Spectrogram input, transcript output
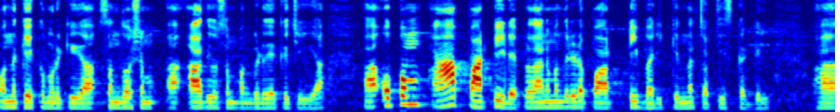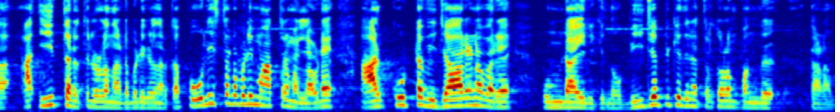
ഒന്ന് കേക്ക് മുറിക്കുക സന്തോഷം ആ- ദിവസം പങ്കിടുകയൊക്കെ ചെയ്യുക. ഒപ്പം ആ പാർട്ടിയുടെ പ്രധാനമന്ത്രിയുടെ പാർട്ടി ഭരിക്കുന്ന ഛത്തീസ്ഗഡിൽ ഈ തരത്തിലുള്ള നടപടികൾ നടക്കുക. പോലീസ് നടപടി മാത്രമല്ല അവിടെ ആൾക്കൂട്ട വിചാരണ വരെ ഉണ്ടായിരിക്കുന്നു. ബി ജെ പിക്ക് ഇതിന് എത്രത്തോളം പങ്ക് കാണാം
